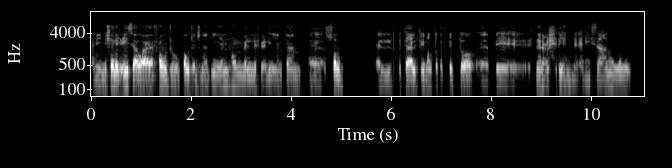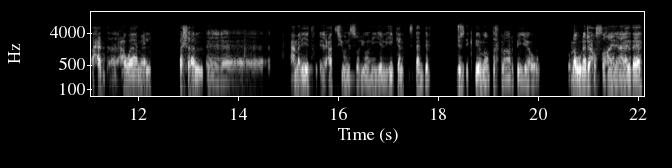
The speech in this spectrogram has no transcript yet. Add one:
يعني ميشيل العيسى وفوجه فوج اجناديين هم اللي فعليا كان صلب القتال في منطقة بدو ب 22 نيسان وأحد عوامل فشل عملية عدسيون الصهيونية اللي هي كانت تستهدف جزء كبير من الضفة الغربية ولو نجحوا الصهاينة آنذاك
